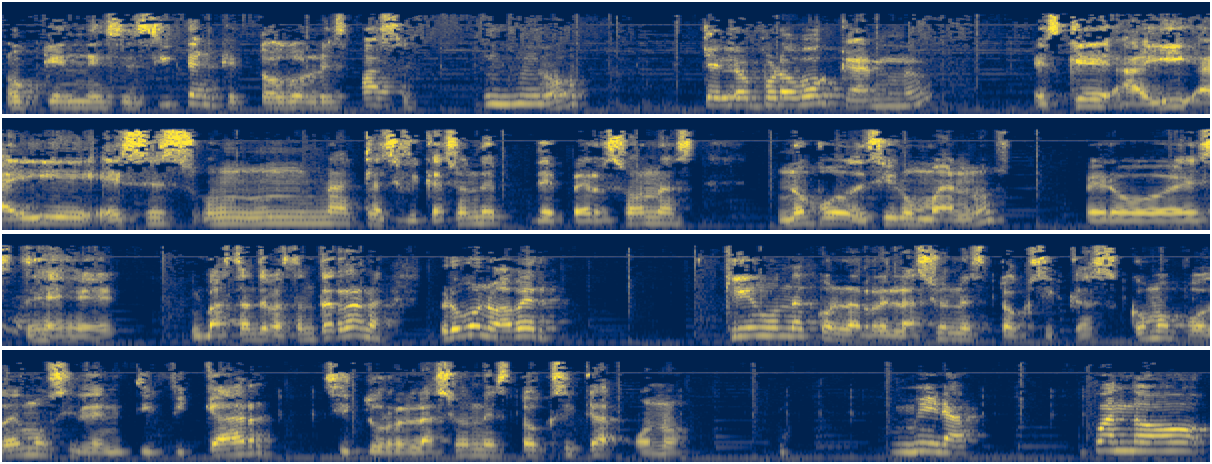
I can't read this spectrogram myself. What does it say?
o que necesitan que todo les pase, ¿no? Que lo provocan, ¿no? Es que ahí, ahí, esa es un- una clasificación de, de personas, no puedo decir humanos, pero este, bastante, bastante rara. Pero bueno, a ver, ¿qué onda con las relaciones tóxicas? ¿Cómo podemos identificar si tu relación es tóxica o no? Mira, cuando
